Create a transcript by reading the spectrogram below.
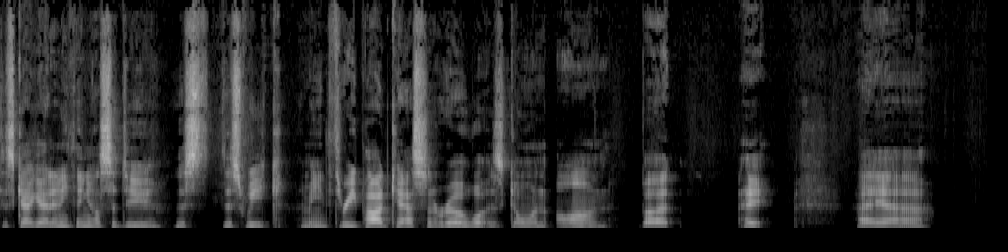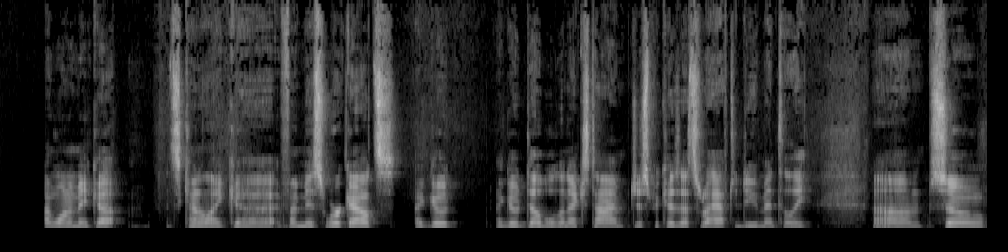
this guy got anything else to do this this week? I mean, three podcasts in a row. What is going on? But hey, I uh, I want to make up. It's kind of like uh, if I miss workouts, I go I go double the next time just because that's what I have to do mentally. Um, so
